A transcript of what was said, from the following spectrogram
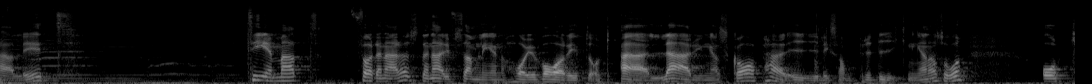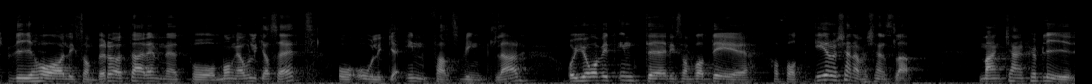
Härligt. Temat för den här hösten här i församlingen har ju varit och är lärjungaskap här i liksom predikningarna och så. Och vi har liksom berört det här ämnet på många olika sätt och olika infallsvinklar. Och jag vet inte liksom vad det har fått er att känna för känsla. Man kanske blir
